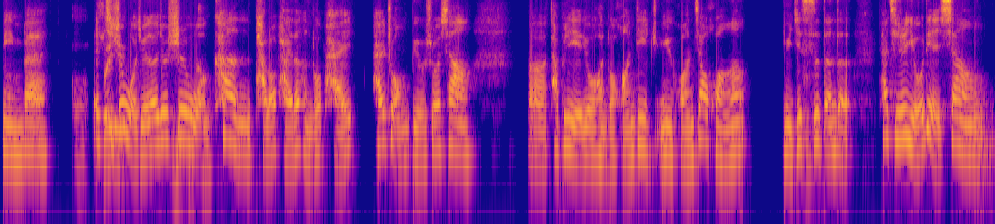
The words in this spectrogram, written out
明白？哦，哎，其实我觉得就是我看塔罗牌的很多牌牌种，比如说像，呃，它不是也有很多皇帝、女皇、教皇啊、女祭司等等，它其实有点像，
